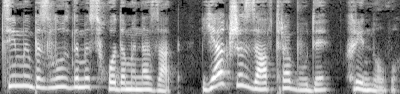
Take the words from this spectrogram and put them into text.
цими безглуздими сходами назад. Як же завтра буде хріново?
